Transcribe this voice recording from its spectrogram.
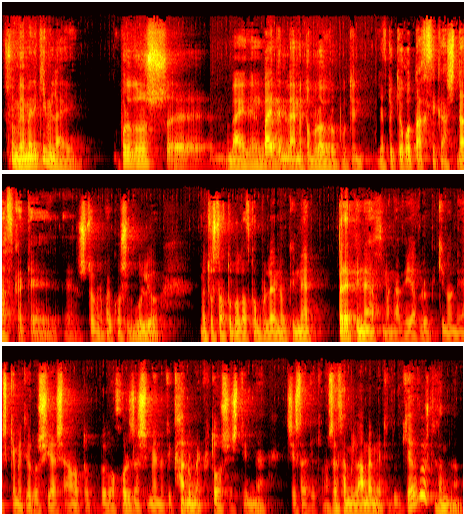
Στον Αμερική μιλάει. Ο πρόεδρος ε, Biden, μιλάει με τον πρόεδρο Πούτιν. Γι' αυτό και εγώ τάχθηκα, συντάχθηκα και ε, στο Ευρωπαϊκό Συμβούλιο με το στρατόπεδο αυτό που λένε ότι ναι, πρέπει να έχουμε ένα διάβολο επικοινωνίας και με τη Ρωσία σε ανώτατο επίπεδο, χωρίς να σημαίνει ότι κάνουμε εκπτώσεις στην, ε, στη στρατηγική μας. Δεν θα μιλάμε με την Τουρκία, βεβαίως και θα μιλάμε.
